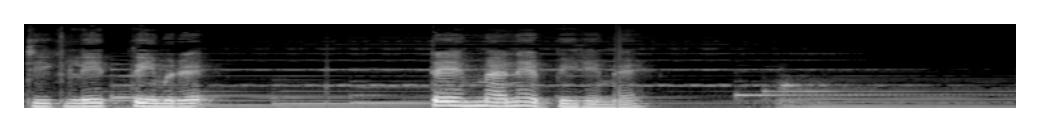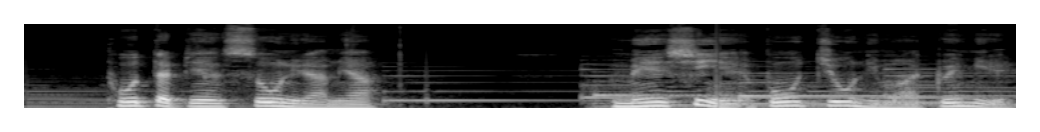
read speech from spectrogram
ဒီကလေးသိမတဲ့တဲမှန်နဲ့ပြီးတယ်မယ် ဖိုးတက်ပြင်းစိုးနေတာများအမေရှိရင်အပိုးကျိုးနေမှာတွေးမိတယ်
